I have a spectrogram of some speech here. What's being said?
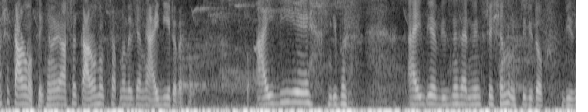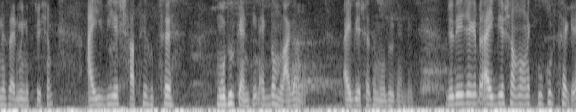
আসার কারণ আছে এখানে আসার কারণ হচ্ছে আপনাদেরকে আমি আইবিএটা দেখাবো। তো IBA depart IBA business administration institute of business administration আইবিএর সাথে হচ্ছে মধুর ক্যান্টিন, একদম লাগানো। আইবিএর সাথে মধুর ক্যান্টিন। যদি এই জায়গাটা আইবিএর সামনে অনেক কুকুর থাকে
